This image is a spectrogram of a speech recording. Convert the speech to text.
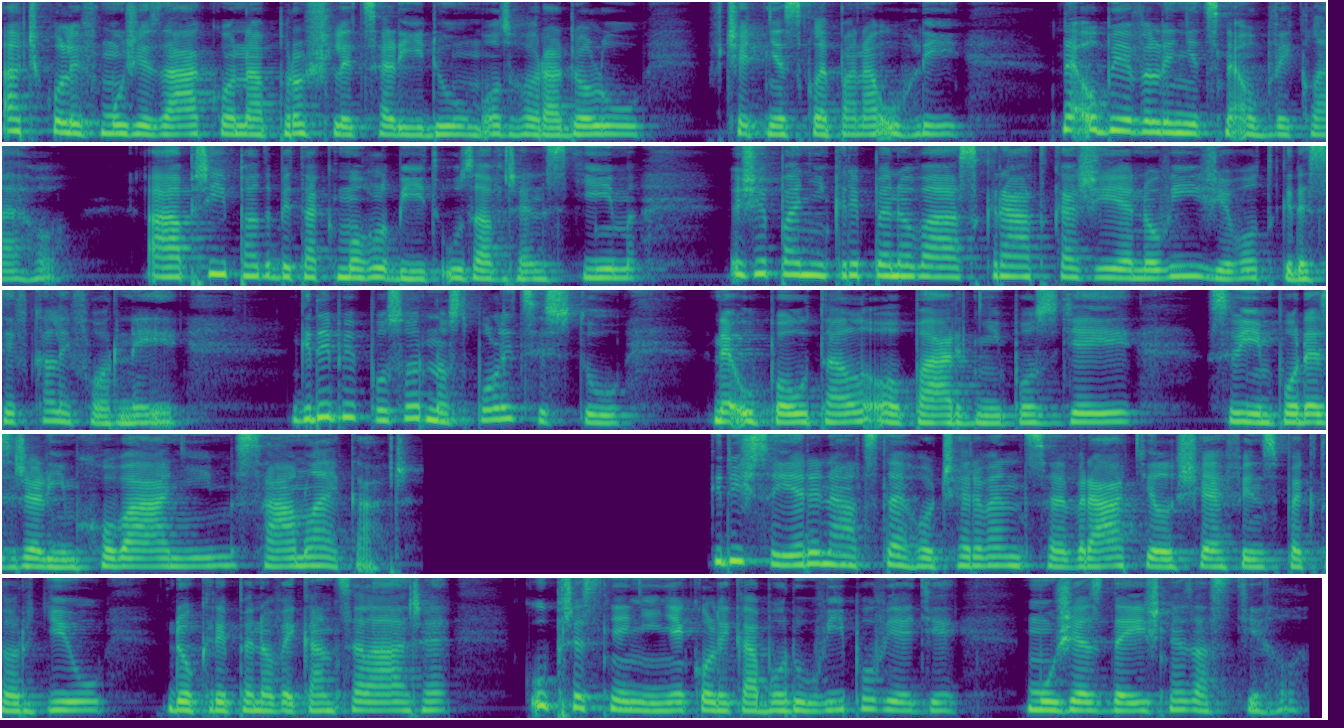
Ačkoliv muži zákona prošli celý dům od zhora dolů, včetně sklepa na uhlí, neobjevili nic neobvyklého a případ by tak mohl být uzavřen s tím, že paní Kripenová zkrátka žije nový život kdesi v Kalifornii, kdyby pozornost policistů neupoutal o pár dní později svým podezřelým chováním sám lékař. Když se 11. července vrátil šéf inspektor Dew do Kripenovy kanceláře k upřesnění několika bodů výpovědi, muže zde již nezastihl.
